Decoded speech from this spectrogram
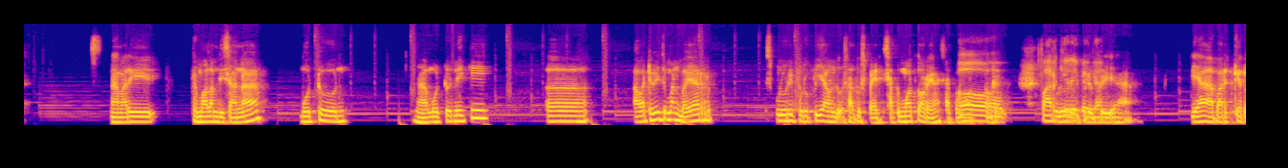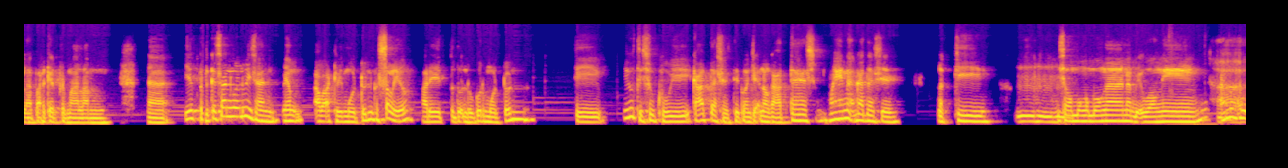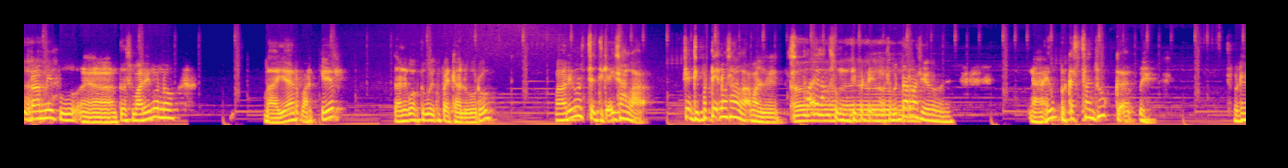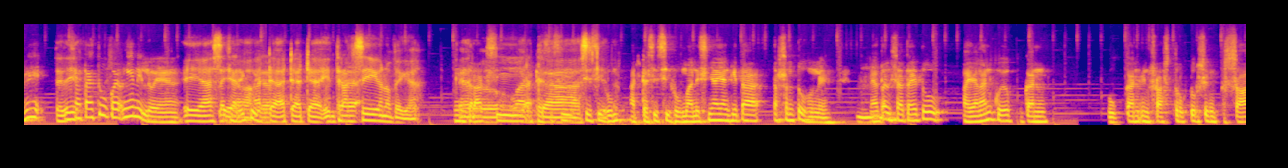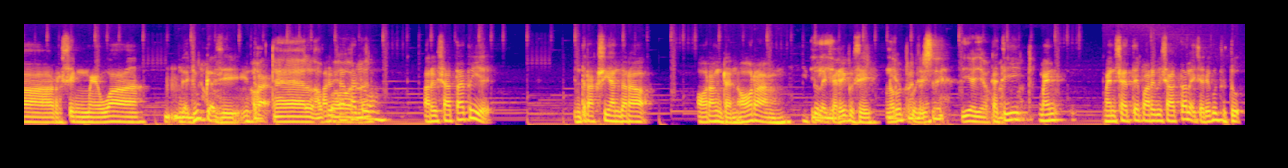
Nah, mari bermalam di sana, mudun. Nah, mudun iki eh awak dewe cuman bayar sepuluh ribu rupiah untuk satu sepeda, satu motor ya, satu Oh, motor. parkir ya, 10.000 Bek, ya? rupiah. Ya parkir lah, parkir bermalam. Nah, ya berkesan ngono pisan. Yang awak dhewe mudun kesel yo, hari tutup ndukur mudun di itu disuguhi kates ya, dikoncekno kates, enak kates ya. Legi, Mhm. bisa omong-omongan ambek wonge. Anu Bu, Ah. rame Bu. Ya, terus mari ngono bayar parkir dan waktu iku peda loro. Mari ngono cek dikai salah. Cek dipetikno salah Mas. Setelah Oh. langsung dipetikno sebentar Mas ya. Nah, itu berkesan juga. Sebenarnya Jadi wisata itu kayak gini loh ya. iya sih, jariku ya. ada ada ada interaksi ngono Bek ya. Interaksi, warga ada sisi, sisi, hum- ada sisi humanisnya yang kita tersentuh nih. Hmm. Ternyata wisata itu bayanganku ya bukan bukan infrastruktur sing besar, sing mewah, enggak juga sih. Intra- hotel apa pariwisata ngono. tuh pariwisata tuh ya interaksi antara orang dan orang. Itu Iya. jariku sih, menurutku Iya, sih. Iya iya. Jadi main mindsetnya pariwisata lah jariku duduk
